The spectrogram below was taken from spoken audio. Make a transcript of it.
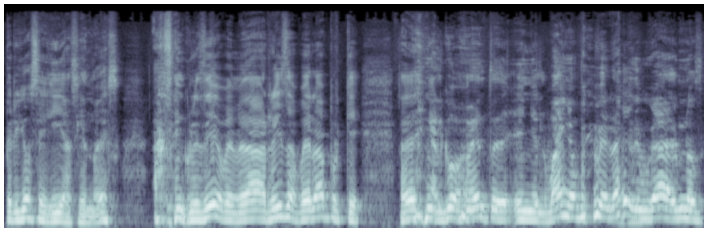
Pero yo seguía haciendo eso. Hasta inclusive me daba risa, ¿verdad? Porque en algún momento en el baño, ¿verdad? Dibujaba, unos,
